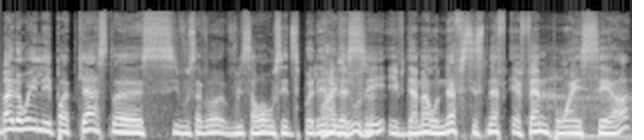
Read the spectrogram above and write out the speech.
Uh, by the way, les podcasts, euh, si vous, savez, vous voulez savoir où c'est disponible, Ouais, c'est ça? évidemment au 969fm.ca,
